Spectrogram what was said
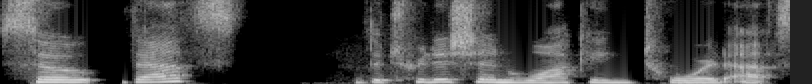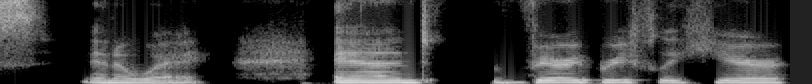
So that's the tradition walking toward us in a way. And very briefly here,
